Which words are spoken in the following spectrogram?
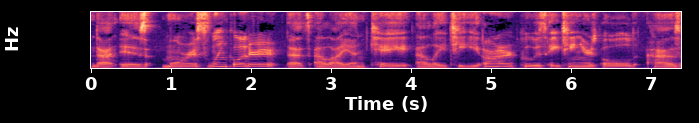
that is Morris Linkletter, that's L I N K L A T E R, who is 18 years old, has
